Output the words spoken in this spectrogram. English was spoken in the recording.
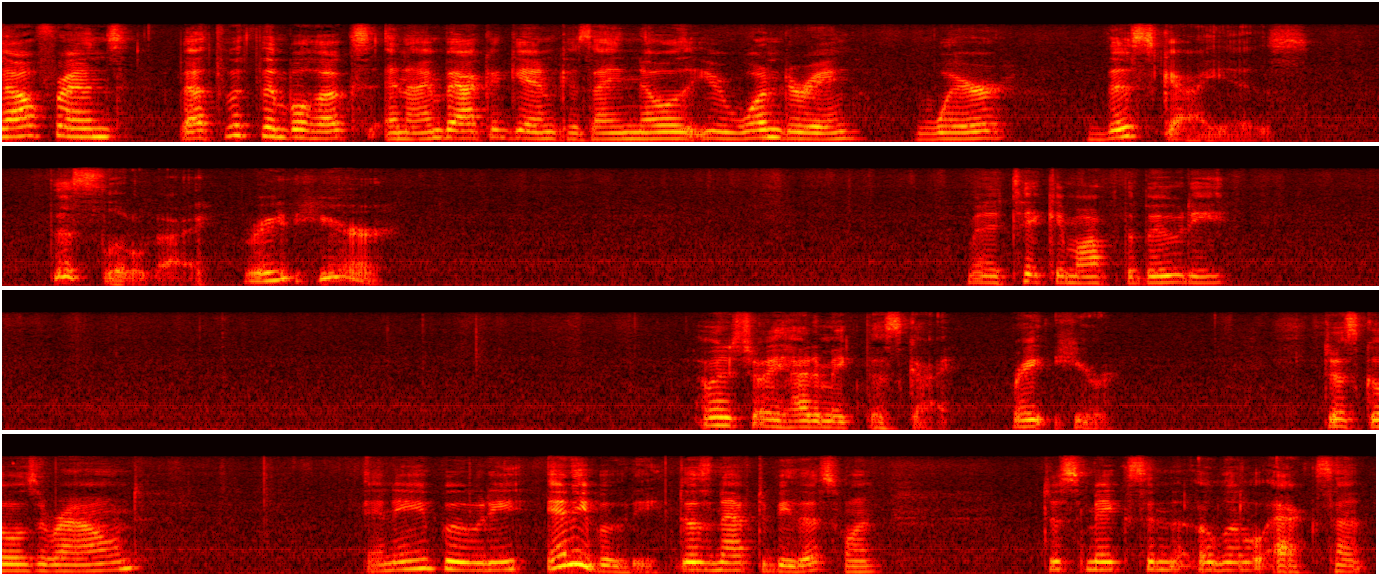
Ciao friends, Beth with Thimblehooks and I'm back again because I know that you're wondering where this guy is. This little guy right here. I'm going to take him off the booty. I'm going to show you how to make this guy right here. Just goes around any booty, any booty, doesn't have to be this one, just makes an, a little accent.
